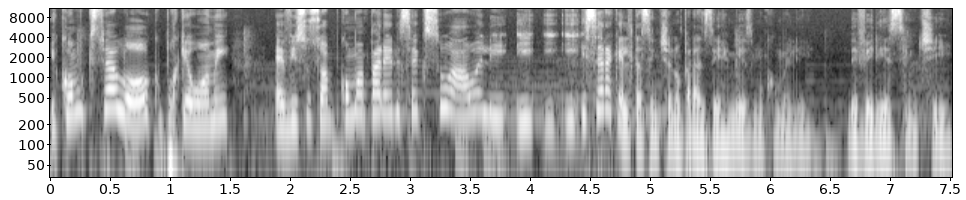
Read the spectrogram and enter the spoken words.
E como que isso é louco? Porque o homem é visto só como um aparelho sexual ali. E, e- e será que ele tá sentindo prazer mesmo como ele deveria sentir?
